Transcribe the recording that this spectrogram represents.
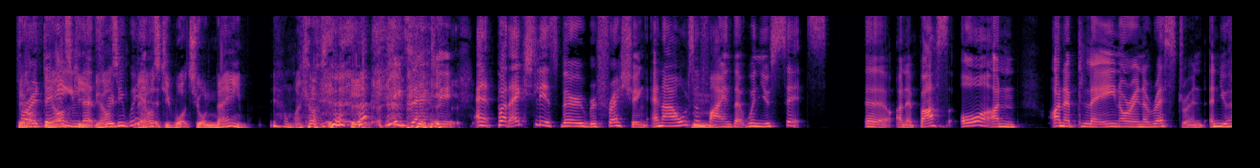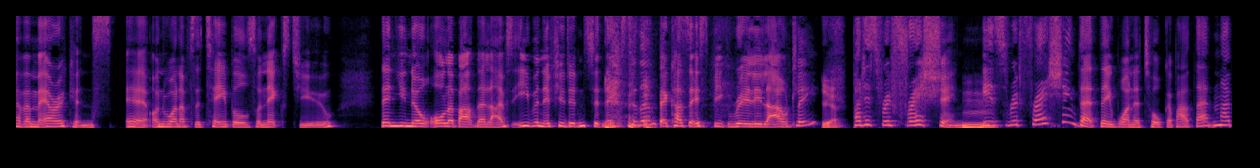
They for a they ask dane you- that's they ask- really They weird ask you, what's your name? Oh my God. exactly and, but actually it's very refreshing and i also Hmm. find that when you sit uh, on a bus or on on a plane or in a restaurant and you have americans uh, on one of the tables or next to you then you know all about their lives even if you didn't sit next to them because they speak really loudly Yeah. but it's refreshing Mm. it's refreshing that they want to talk about that and i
